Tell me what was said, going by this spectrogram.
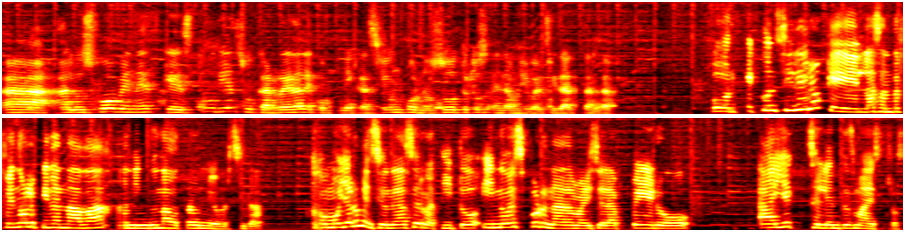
a, los jóvenes que estudien su carrera de comunicación con nosotros en la Universidad Santa Fe? Porque considero que la Santa Fe no le pide nada a ninguna otra universidad. Como ya lo mencioné hace ratito, y no es por nada, Marisela, pero hay excelentes maestros.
